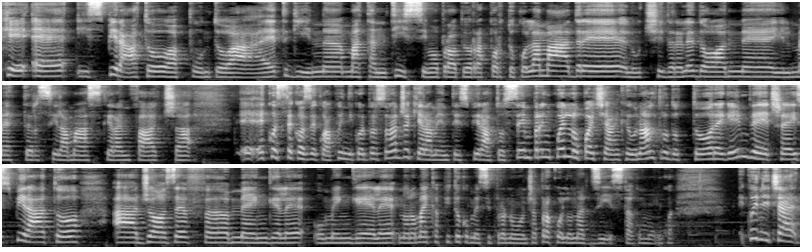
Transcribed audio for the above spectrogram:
che è ispirato appunto a Ed Gein, ma tantissimo proprio il rapporto con la madre, l'uccidere le donne, il mettersi la maschera in faccia e, e, queste cose qua. Quindi quel personaggio è chiaramente ispirato. Sempre in quello poi c'è anche un altro dottore che invece è ispirato a Joseph Mengele o Mengele, non ho mai capito come si pronuncia, però quello nazista comunque. E quindi ce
